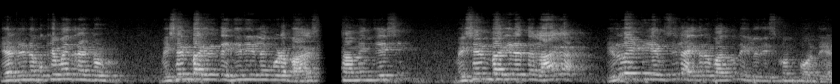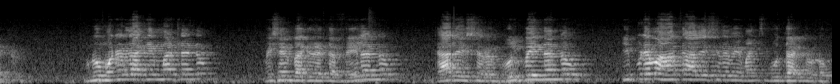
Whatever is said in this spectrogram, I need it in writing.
ఇవాళ నిన్న ముఖ్యమంత్రి అంటుండ్రు మిషన్ భగీరథ ఇంజనీర్లను కూడా భాగస్వామ్యం చేసి మిషన్ భగీరథ లాగా ఇరవై టీఎంసీలు హైదరాబాద్కు నీళ్ళు తీసుకొని పోండి అంటాడు. నువ్వు మొన్నటిదాకా ఏం మాట్లాడినావు? మిషన్ భగీరథ ఫెయిల్ అన్నావు కాళేశ్వరం కూలిపోయిందన్నావు ఇప్పుడేమో ఆ కాళేశ్వరమే మంచి ముద్ద అంటున్నావు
